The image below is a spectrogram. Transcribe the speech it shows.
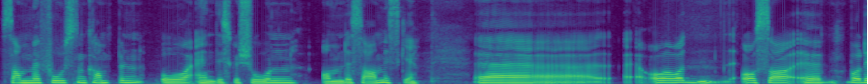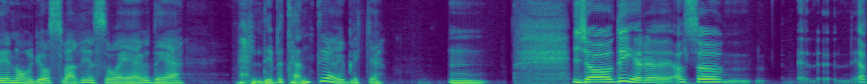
sammen med Fosenkampen og en diskussion om det samiske. Eh, og også eh, både i Norge og Sverige så er jo det väldigt betent i øjeblikket. Mm. Ja, det är det. Alltså, jag,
